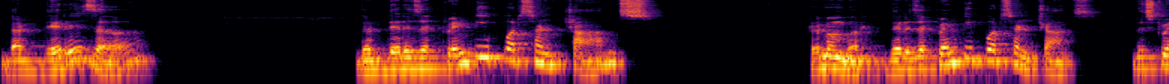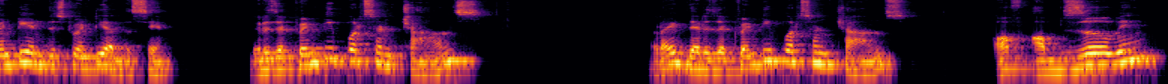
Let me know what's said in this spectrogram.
that there is a that there is a 20% chance Remember, there is a 20% chance. This 20 and this 20 are the same. There is a 20% chance, right? There is a 20% chance of observing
